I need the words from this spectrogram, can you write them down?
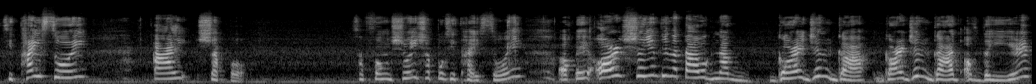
Si Taisoy ay siya po. Sa feng shui, siya po si Taisoy. Okay? Or siya yung tinatawag na guardian god, guardian god of the year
